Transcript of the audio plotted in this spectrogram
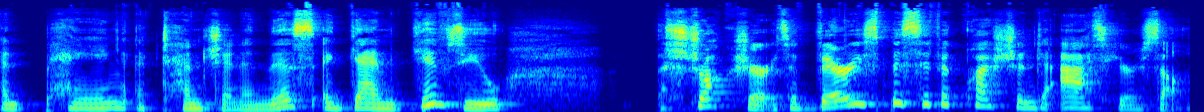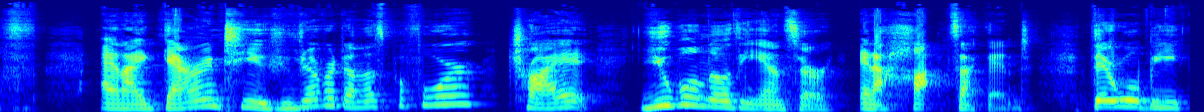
and paying attention. And this again gives you structure. It's a very specific question to ask yourself. And I guarantee you, if you've never done this before, try it. You will know the answer in a hot second. There will be,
